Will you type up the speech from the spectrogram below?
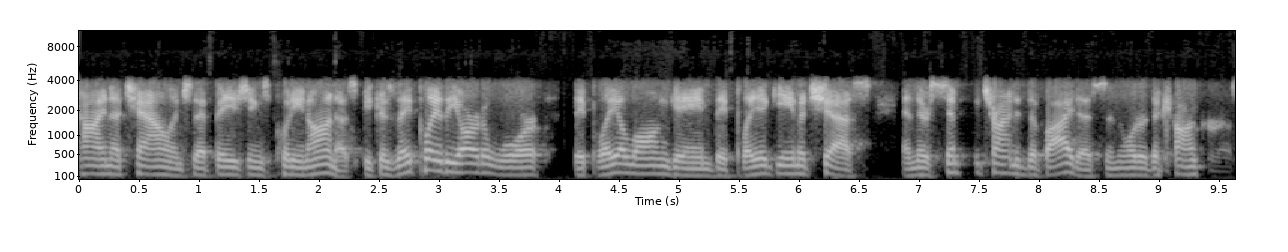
China challenge that Beijing's putting on us because they play the art of war, they play a long game, they play a game of chess, and they're simply trying to divide us in order to conquer us.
